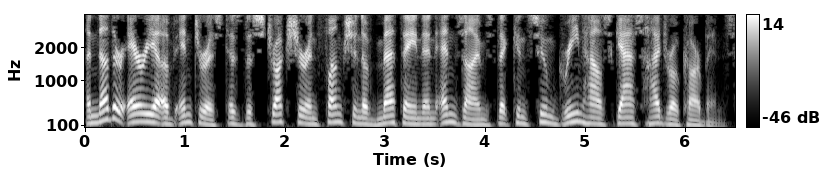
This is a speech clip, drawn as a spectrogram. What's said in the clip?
Another area of interest is the structure and function of methane and enzymes that consume greenhouse gas hydrocarbons.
